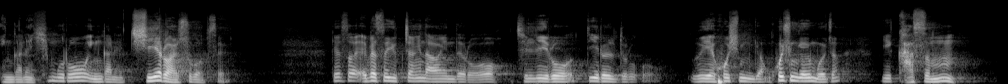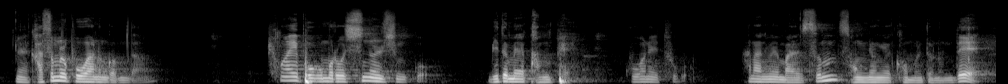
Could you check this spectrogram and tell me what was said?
인간의 힘으로 인간의 지혜로 할 수가 없어요. 그래서 에베소 6장에 나와 있는 대로 진리로 띠를 두르고 의의 호심경, 호심경이 뭐죠? 이 가슴, 네, 가슴을 보호하는 겁니다. 평화의 복음으로 신을 신고 믿음의 방패, 구원의 투구, 하나님의 말씀, 성령의 검을 드는데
